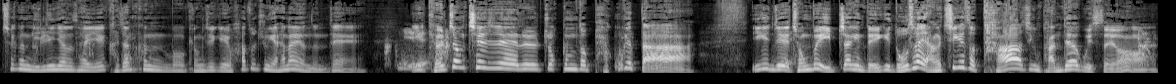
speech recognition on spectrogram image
최근 1, 2년 사이에 가장 큰 뭐 경제계의 화두 중에 하나였는데 예. 이 결정 체제를 조금 더 바꾸겠다. 이게 이제 예. 정부의 입장인데 이게 노사 양측에서 다 지금 반대하고 있어요.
